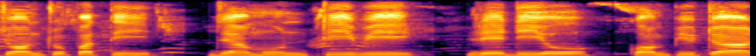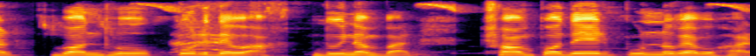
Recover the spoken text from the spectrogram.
যন্ত্রপাতি যেমন টিভি, রেডিও, কম্পিউটার বন্ধ করে দেওয়া। দুই নম্বর, সম্পদের পূর্ণ ব্যবহার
